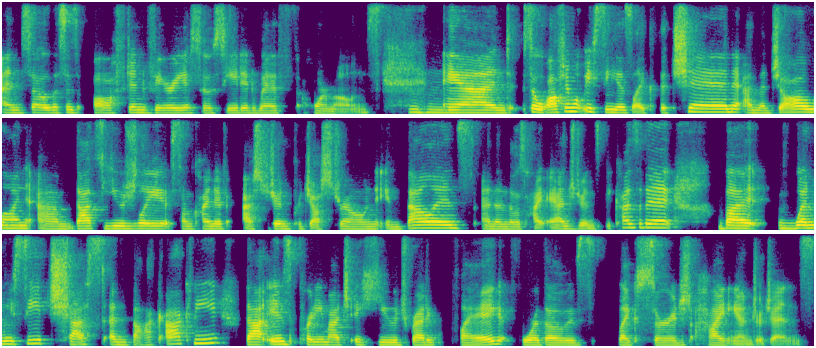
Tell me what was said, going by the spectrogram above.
And so, this is often very associated with hormones. Mm-hmm. And so, often what we see is like the chin and the jawline. Um, that's usually some kind of estrogen progesterone imbalance, and then those high androgens because of it. But when we see chest and back acne, that is pretty much a huge red flag for those like surged high androgens.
